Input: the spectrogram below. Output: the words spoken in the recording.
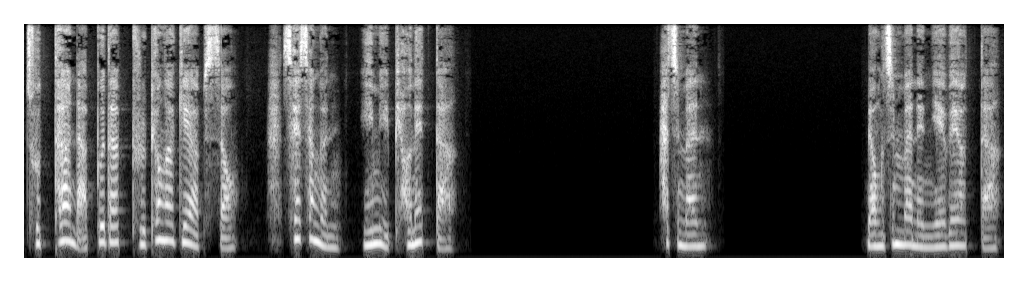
좋다, 나쁘다, 불평하기에 앞서 세상은 이미 변했다. 하지만 명진만은 예외였다.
